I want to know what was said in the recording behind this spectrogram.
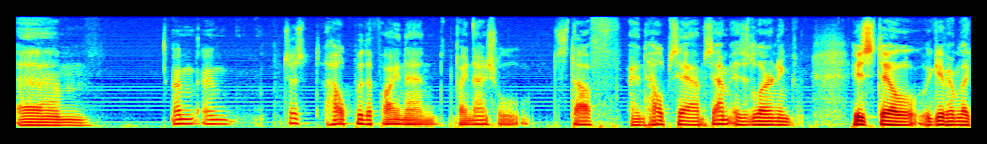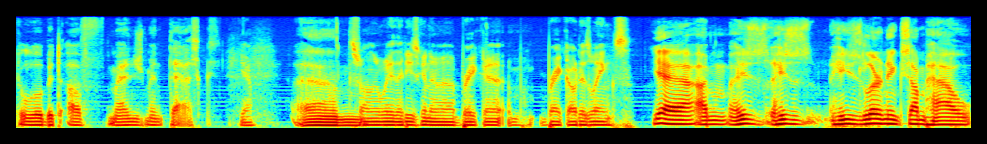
Um, and and just help with the finance financial stuff and help Sam. Sam is learning. He's still. We give him like a little bit of management tasks. Yeah. Um, It's the only way that he's gonna break a, break out his wings. yeah, I'm. He's he's he's learning somehow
